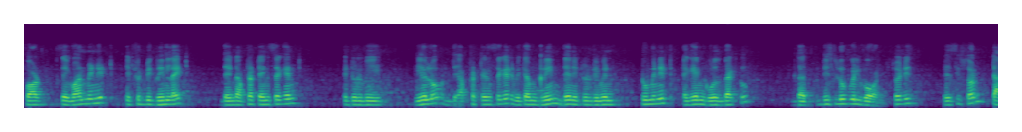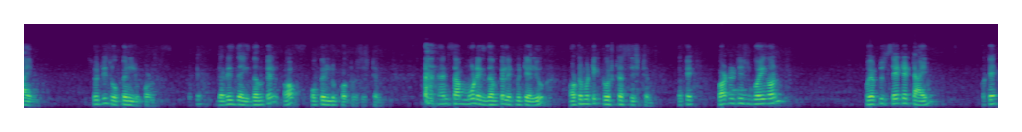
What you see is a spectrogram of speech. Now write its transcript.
For say one minute it should be green light. Then after 10 second it will be yellow. After 10 second become green. Then it will remain 2 minute. Again goes back to that this loop will go on. So it is based on time. So it is open loop on okay. That is the example of open loop control system. And some more example let me tell you automatic toaster system okay? What it is going on? We have to set a time okay?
